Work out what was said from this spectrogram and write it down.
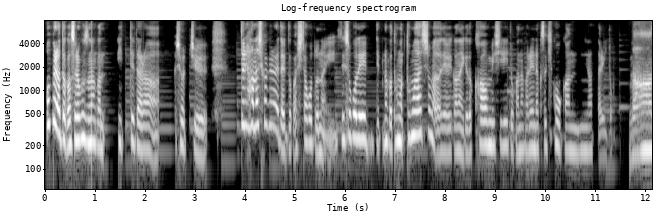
オペラとかそれこそなんか行ってたら、しょっちゅう、本当に話しかけられたりとかしたことない？で、そこで、でなんか友友達とまではいかないけど、顔見知りとかなんか連絡先交換になったりとか。まあ、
